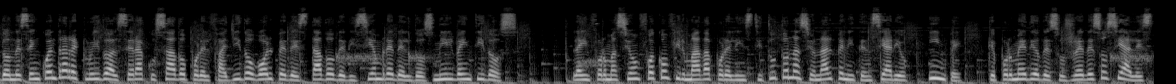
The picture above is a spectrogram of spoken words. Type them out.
donde se encuentra recluido al ser acusado por el fallido golpe de Estado de diciembre del 2022. La información fue confirmada por el Instituto Nacional Penitenciario, INPE, que por medio de sus redes sociales,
